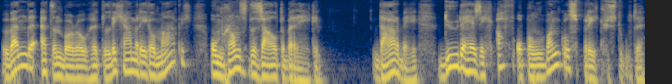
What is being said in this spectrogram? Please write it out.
wendde Attenborough het lichaam regelmatig om gans de zaal te bereiken. Daarbij duwde hij zich af op een wankel spreekgestoelte.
